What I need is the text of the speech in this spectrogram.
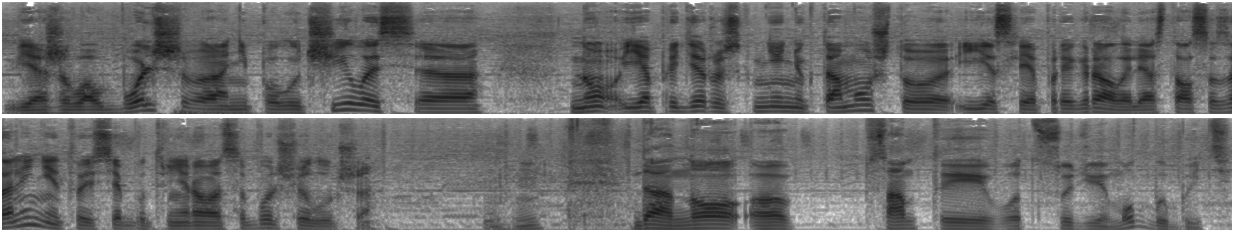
я желал большего, а не получилось. Э, но я придерживаюсь к мнению к тому, что если я проиграл или остался за линией, то есть я буду тренироваться больше и лучше. Угу. Да, но э, сам ты вот судьей мог бы быть?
